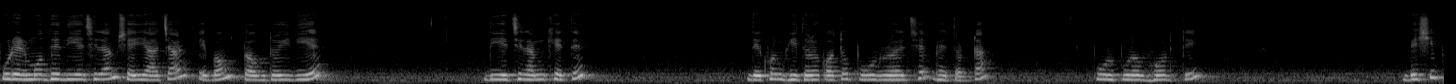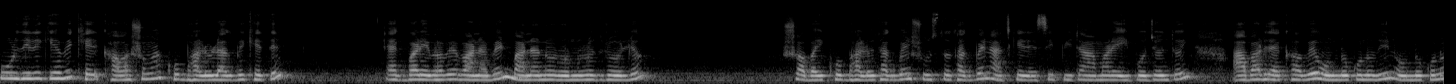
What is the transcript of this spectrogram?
পুরের মধ্যে দিয়েছিলাম সেই আচার এবং টক দই দিয়ে দিয়েছিলাম খেতে। দেখুন ভিতরে কত পুর রয়েছে, ভেতরটা। পুর পুরো ভর্তি। বেশি পুর দিলে কী হবে? খাওয়ার সময় খুব ভালো লাগবে খেতে। একবার এভাবে বানাবেন, বানানোর অনুরোধ রইল। সবাই খুব ভালো থাকবেন, সুস্থ থাকবেন। আজকের রেসিপিটা আমার এই পর্যন্তই। আবার দেখা হবে অন্য কোনো দিন, অন্য কোনো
